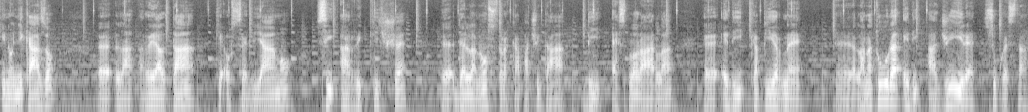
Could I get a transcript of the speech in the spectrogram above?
In ogni caso eh, la realtà che osserviamo si arricchisce eh, della nostra capacità di esplorarla eh, e di capirne eh, la natura e di agire su questa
